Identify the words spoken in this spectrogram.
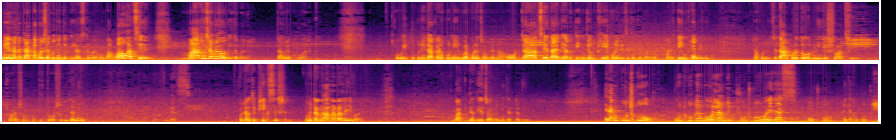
মেয়ের হাতে টাকা পয়সা পর্যন্ত দিয়ে আসতে পারে। বাবাও আছে, মা হিসাবেও দিতে পারে। তাহলে ভালো আর কি। ওইটুকুনি টাকার উপর নির্ভর করে চলে না। ওর যা আছে, তাই দিয়ে আরও তিনজন খেয়ে পরে বেঁচে যেতে পারবে। মানে তিন ফ্যামিলি ঠাকুর দিচ্ছে তারপরে তো ওর নিজস্ব আছে, সহায় সম্পত্তি, তো অসুবিধা নেই। ব্যাস। ওটা হচ্ছে ফিক্সেশন ওটা না নাড়ালেই হয়। বাকিটা দিয়ে চলো মিটারটা দিয়ে। এ দেখো পুচকু পুটকুকে বললাম তুই ফুটকু হয়ে যাস। পুটকু, এই দেখো পুচকু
